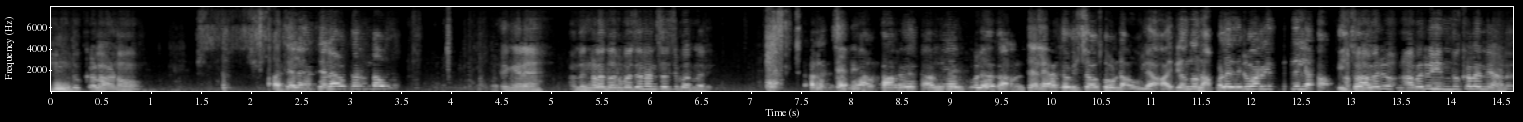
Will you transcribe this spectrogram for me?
ഹിന്ദുക്കളാണോ? ചില ചില ആൾക്കാരുണ്ടാവും. എങ്ങനെ? നിങ്ങളെ നിർവചനം അനുസരിച്ച് പറഞ്ഞത് അല്ല ചില ആൾക്കാർ അങ്ങനെയായിരിക്കൂല. കാരണം ചില ആൾക്ക് വിശ്വാസം ഉണ്ടാവില്ല അതിനൊന്നും നമ്മൾ എതിര് പറയുന്നില്ല. അവർ അവർ ഹിന്ദുക്കൾ തന്നെയാണ്.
